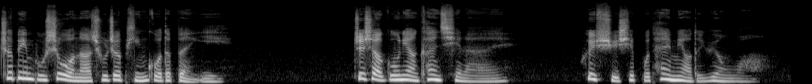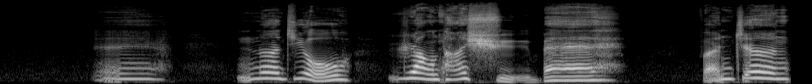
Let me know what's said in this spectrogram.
这并不是我拿出这苹果的本意。这小姑娘看起来会许些不太妙的愿望。嗯，那就让她许呗，反正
